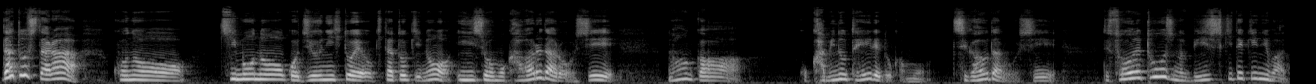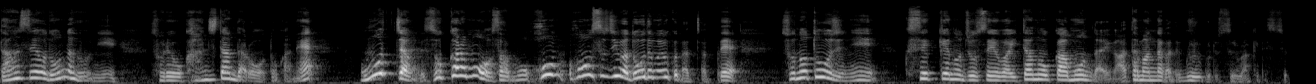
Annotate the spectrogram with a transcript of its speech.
だとしたらこの着物をこう十二一重を着た時の印象も変わるだろうしなんかこう髪の手入れとかも違うだろうしでそれ当時の美意識的には男性はどんな風にそれを感じたんだろうとかね思っちゃうんでそっからもうさもう本本筋はどうでもよくなっちゃってその当時に癖っ気の女性はいたのか問題が頭の中でぐるぐるするわけですよ。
